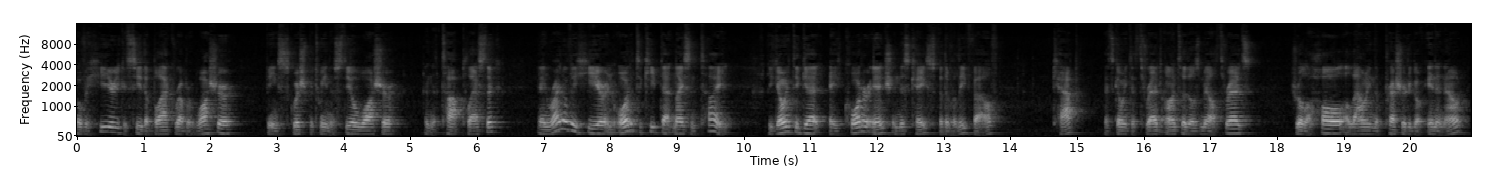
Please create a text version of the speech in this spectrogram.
Over here you can see the black rubber washer being squished between the steel washer and the top plastic. And right over here, in order to keep that nice and tight, you're going to get a quarter inch, in this case for the relief valve, cap that's going to thread onto those male threads, drill a hole allowing the pressure to go in and out,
